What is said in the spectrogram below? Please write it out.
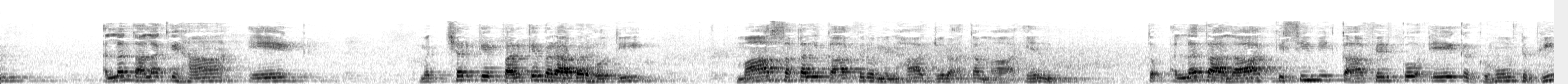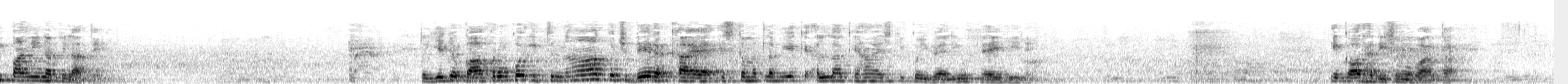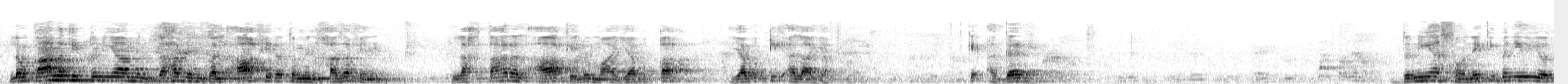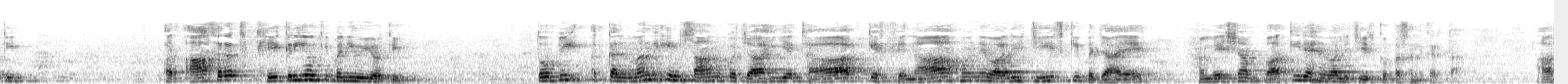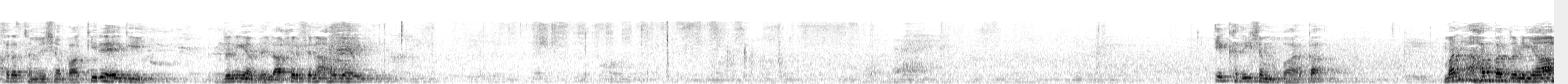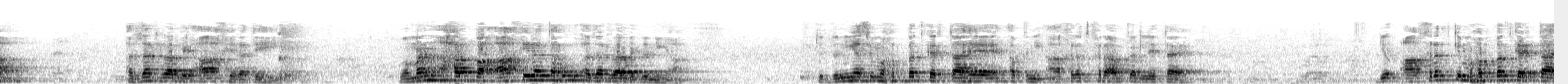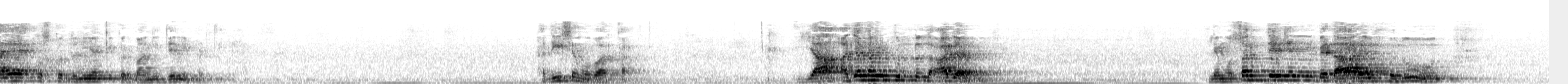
اللہ تعالی کے ہاں ایک مچھر کے پر کے برابر ہوتی، ما سقل کافر و منہا جرات ما ان تو اللہ تعالی کسی بھی کافر کو ایک گھونٹ بھی پانی نہ پلاتے۔ تو یہ جو کافروں کو اتنا کچھ دے رکھا ہے، اس کا مطلب یہ کہ اللہ کے ہاں اس کی کوئی ویلیو ہے ہی نہیں۔ ایک اور حدیث مبارکہ لو کانت دنیا من ذهب والآخرت من خزف لختار العاقل ما یبقا یبقی الا یفنی کہ اگر دنیا سونے کی بنی ہوئی ہوتی اور آخرت ٹھیکریوں کی بنی ہوئی ہوتی۔ تو بھی عقل مند انسان کو چاہیے تھا کہ فنا ہونے والی چیز کی بجائے ہمیشہ باقی رہنے والی چیز کو پسند کرتا۔ آخرت ہمیشہ باقی رہے گی، دنیا بالآخر فنا ہو جائے گی۔ ایک حدیث مبارکہ۔ من احب دنیا ازر رب آخرت ہی وہ من احب آخرت ہوں ازر رب دنیا. جو دنیا سے محبت کرتا ہے، اپنی آخرت خراب کر لیتا ہے. جو آخرت کے محبت کرتا ہے، اس کو دنیا کی قربانی دینی پڑتی ہے. حدیث مبارکہ. یا اجمن کل العجب. لمصدق بدار الخلود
